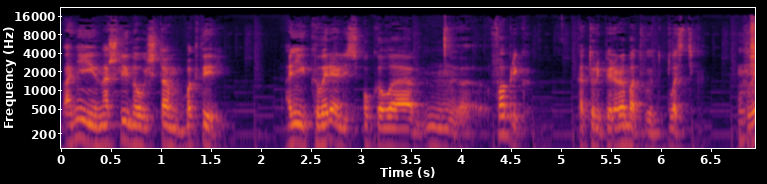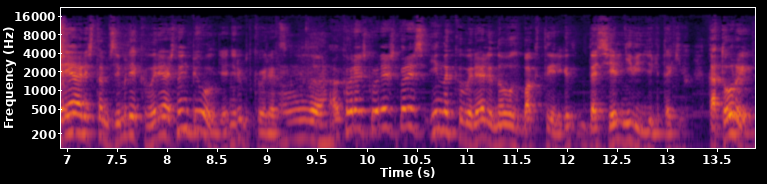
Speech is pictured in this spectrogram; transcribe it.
они нашли новый штамм бактерий. Они ковырялись около м, э, фабрик, которые перерабатывают пластик. Ковырялись там в земле, ковырялись. Ну, они биологи, они любят ковыряться. Да. А ковырялись, ковырялись, ковырялись и наковыряли новых бактерий. Доселе не видели таких. Которые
